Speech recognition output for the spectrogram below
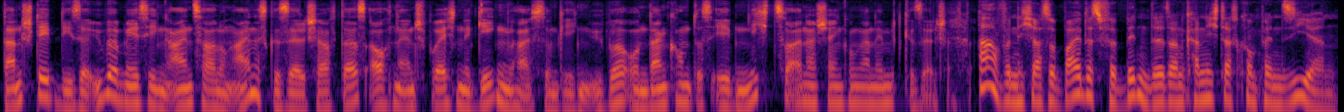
dann steht dieser übermäßigen Einzahlung eines Gesellschafters auch eine entsprechende Gegenleistung gegenüber und dann kommt es eben nicht zu einer Schenkung an den Mitgesellschafter. Ah, wenn ich also beides verbinde, dann kann ich das kompensieren.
